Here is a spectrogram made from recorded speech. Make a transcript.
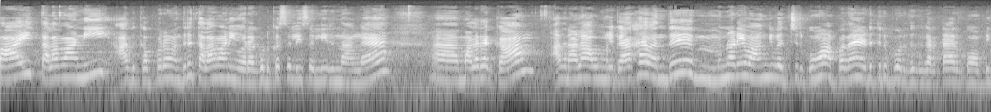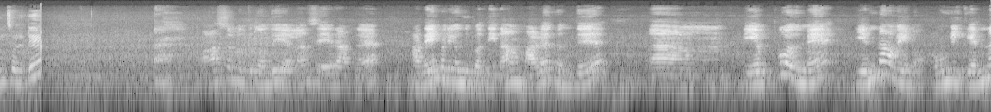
பாய் தலவாணி அதுக்கப்புறம் வந்துட்டு தலைவாணி உரை கொடுக்க சொல்லி சொல்லியிருந்தாங்க. மலரக்கா அதனால் அவங்களுக்காக வந்து முன்னாடியே வாங்கி வச்சுருக்கோம். அப்போ தான் எடுத்துகிட்டு போகிறதுக்கு கரெக்டாக இருக்கும் அப்படின்னு சொல்லிட்டு. ஆசிரமத்துக்கு வந்து எல்லாம் செய்கிறாங்க அதே மாதிரி வந்து பார்த்தீங்கன்னா மலர் வந்து எப்போதுமே என்ன வேணும்? அவங்களுக்கு என்ன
